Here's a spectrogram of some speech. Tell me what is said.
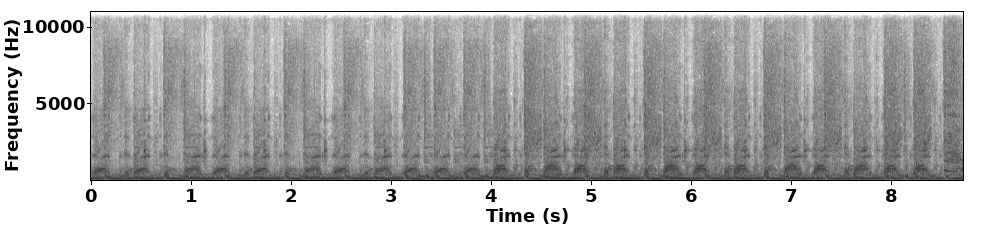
the band, the band, the band, the band, the band, the band, the band, the band, the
